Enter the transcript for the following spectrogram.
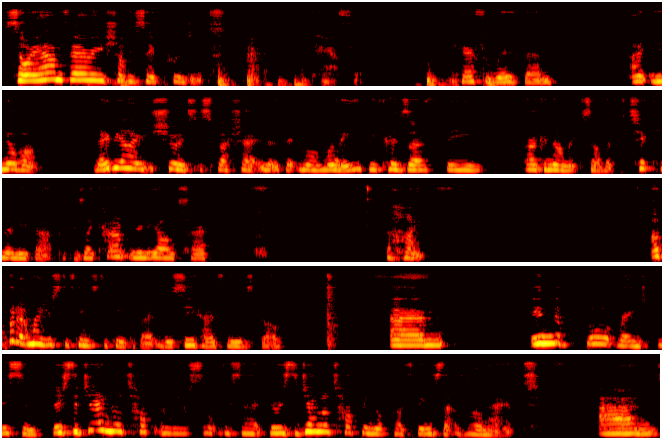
So I am very, shall we say, prudent. Careful. Careful with, um, and you know what? Maybe I should splash out a little bit more money because of the ergonomics of it, particularly that, because I can't really alter the height. I'll put it on my list of things to think about. We'll see how things go. Um, in the boat range, listen, there's the general top, oh, we'll sort this out. There is the general topping up of things that have run out. And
